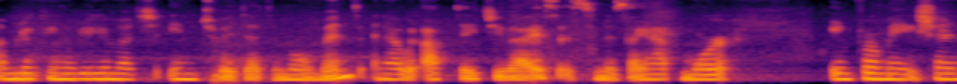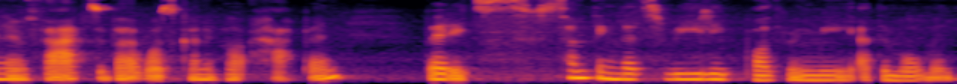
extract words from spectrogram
I'm looking really much into it at the moment and I will update you guys as soon as I have more information and facts about what's going to happen. But it's something that's really bothering me at the moment.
